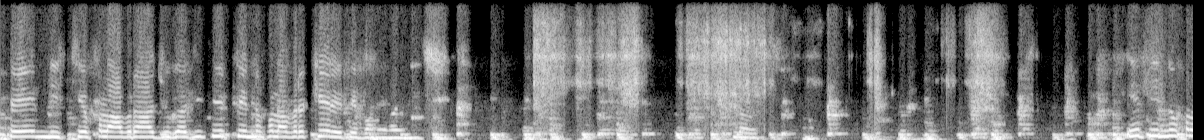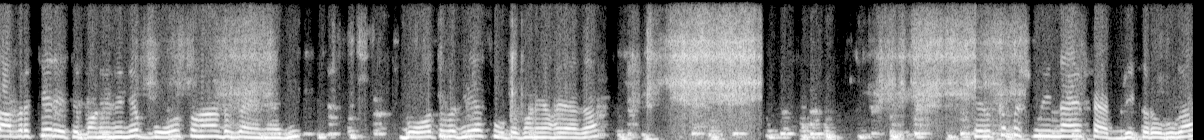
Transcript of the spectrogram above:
ਤੇ ਨੀਚੇ ਫਲਾਵਰ ਆ ਜਾਊਗਾ ਜੀ ਤੇ ਤਿੰਨ ਫਲਾਵਰ ਘੇਰੇ ਤੇ ਬਣੇ ਹੋਏ ਜੀ। ਇਹ ਤਿੰਨ ਫਲਾਵਰ ਘੇਰੇ ਤੇ ਬਣੇ ਹੋਏ ਨੇ, ਬਹੁਤ ਸੋਹਣਾ ਡਿਜ਼ਾਈਨ ਹੈ ਜੀ। ਬਹੁਤ ਵਧੀਆ ਸੂਟ ਬਣਿਆ ਹੋਇਆ ਹੈਗਾ। ਸਿਲਕ ਪਸ਼ਮੀਨਾ ਇਹ ਫੈਬਰਿਕ ਰਹੂਗਾ।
